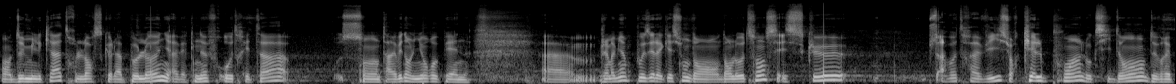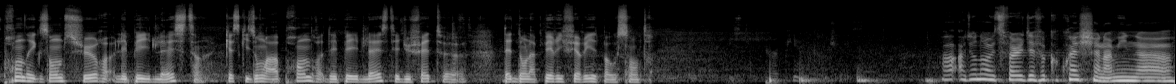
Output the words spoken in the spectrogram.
en 2004, lorsque la Pologne, avec neuf autres États, sont arrivés dans l'Union européenne. Euh, J'aimerais bien poser la question dans, l'autre sens. Est-ce que, à votre avis, sur quel point l'Occident devrait prendre exemple sur les pays de l'Est? Qu'est-ce qu'ils ont à apprendre des pays de l'Est et du fait euh, d'être dans la périphérie et pas au centre? I don't know. It's a very difficult question. I mean, uh,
